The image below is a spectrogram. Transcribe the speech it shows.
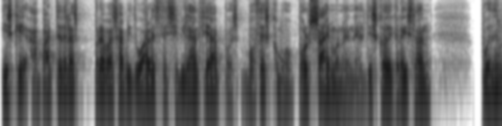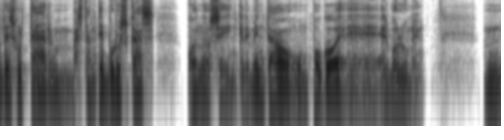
Y es que, aparte de las pruebas habituales de sibilancia, pues voces como Paul Simon en el disco de Graceland pueden resultar bastante bruscas cuando se incrementa un poco eh, el volumen. Mm,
